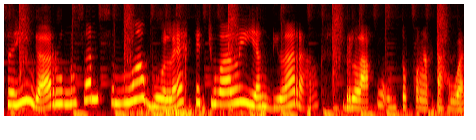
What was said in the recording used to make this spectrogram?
Sehingga rumusan semua boleh kecuali yang dilarang berlaku untuk pengetahuan.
